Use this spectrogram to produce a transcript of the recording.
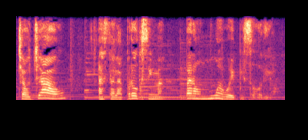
Chao, chao. Hasta la próxima para un nuevo episodio.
